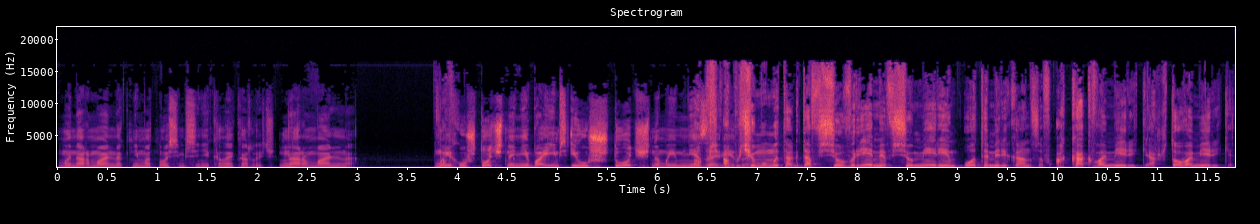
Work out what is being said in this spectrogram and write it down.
Мы нормально к ним относимся, Николай Карлович. Нормально. Мы их уж точно не боимся, и уж точно мы им не а, завидуем. А почему мы тогда все время все меряем от американцев? А как в Америке? А что в Америке?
